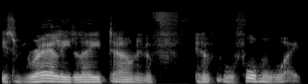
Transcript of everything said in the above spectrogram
is rarely laid down in a in a more formal way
